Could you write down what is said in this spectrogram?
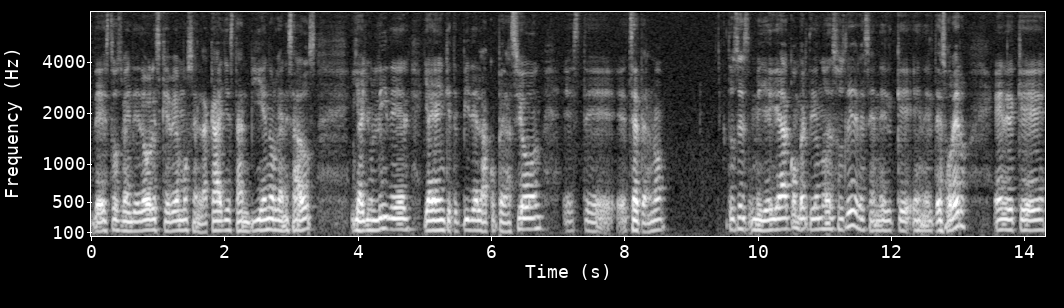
de estos vendedores que vemos en la calle, están bien organizados y hay un líder y hay alguien que te pide la cooperación, este, etcétera, ¿no? Entonces me llegué a convertir en uno de esos líderes, en el que, en el tesorero, en el que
